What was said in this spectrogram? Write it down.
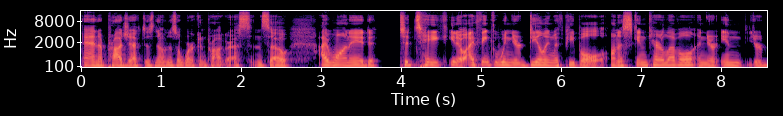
And a project is known as a work in progress. And so I wanted to take, you know, I think when you're dealing with people on a skincare level and you're in, you're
